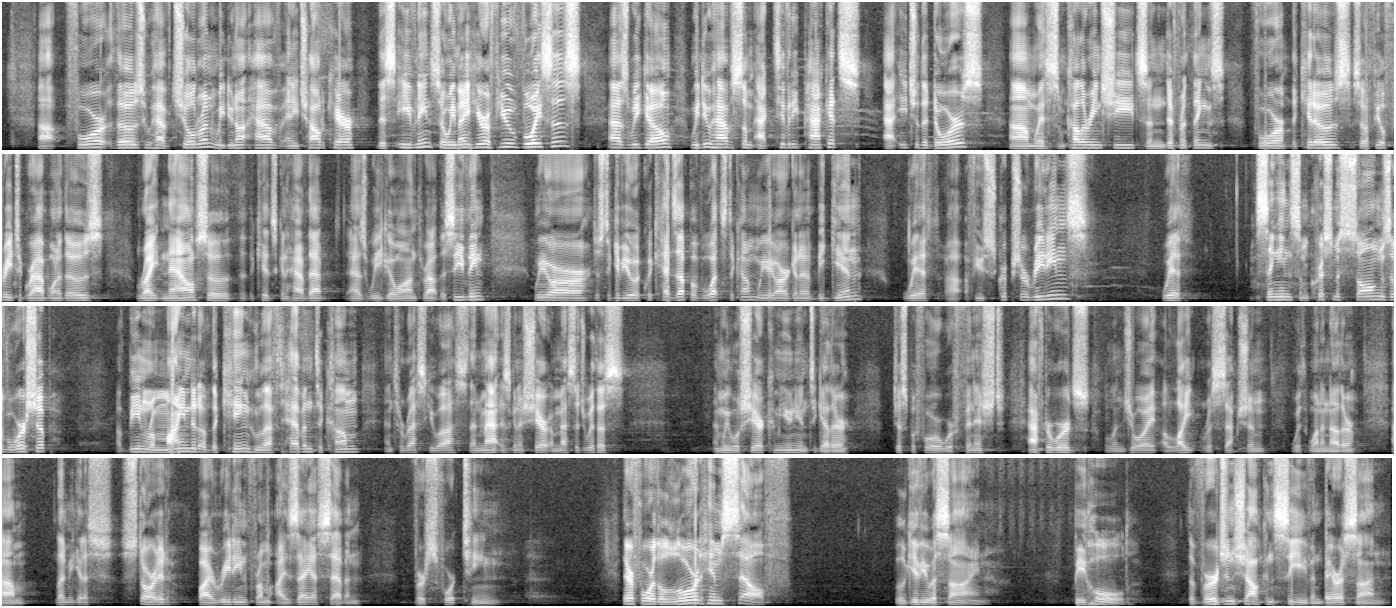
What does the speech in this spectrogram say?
Uh, for those who have children, we do not have any childcare this evening, so we may hear a few voices as we go. We do have some activity packets at each of the doors um, with some coloring sheets and different things for the kiddos. So feel free to grab one of those right now so that the kids can have that as we go on throughout this evening. We are, just to give you a quick heads up of what's to come, we are going to begin with uh, a few scripture readings, with singing some Christmas songs of worship, of being reminded of the King who left heaven to come and to rescue us. Then Matt is going to share a message with us, and we will share communion together just before we're finished. Afterwards, we'll enjoy a light reception with one another. Um, let me get us started by reading from Isaiah 7, verse 14. Therefore, the Lord Himself will give you a sign. Behold, the virgin shall conceive and bear a son,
